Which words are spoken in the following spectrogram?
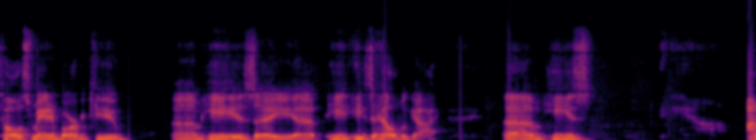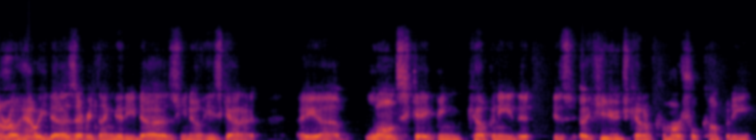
tallest man in barbecue. Um, he is a uh, he, he's a hell of a guy. Um, he's I don't know how he does everything that he does. You know, he's got a a uh, landscaping company that is a huge kind of commercial company.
